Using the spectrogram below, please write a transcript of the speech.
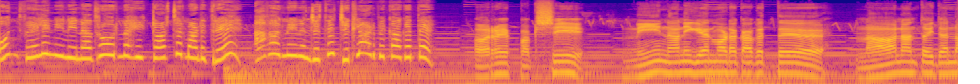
ಒಂದ್ ವೇಳೆ ನೀನೇನಾದ್ರೂ ಅವ್ರನ್ನ ಹೀಗ್ ಟಾರ್ಚರ್ ಮಾಡಿದ್ರೆ ಅವಾಗ ನೀನ್ ನನ್ ಜೊತೆ ಜಗಳ ಆಡ್ಬೇಕಾಗತ್ತೆ. ಅರೆ ಪಕ್ಷಿ ನೀ ನನಗೇನ್ ಮಾಡಕ್ಕಾಗತ್ತೆ? ನಾನಂತೂ ಇದನ್ನ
